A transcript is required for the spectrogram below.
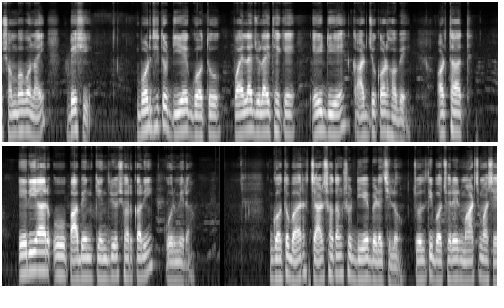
সম্ভাবনাই বেশি বর্ধিত ডিএ গত পয়লা জুলাই থেকে এই ডিএ কার্যকর হবে। অর্থাৎ এরিয়ার ও পাবেন কেন্দ্রীয় সরকারি কর্মীরা। গতবার চার শতাংশ ডিএ বেড়েছিল। চলতি বছরের মার্চ মাসে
